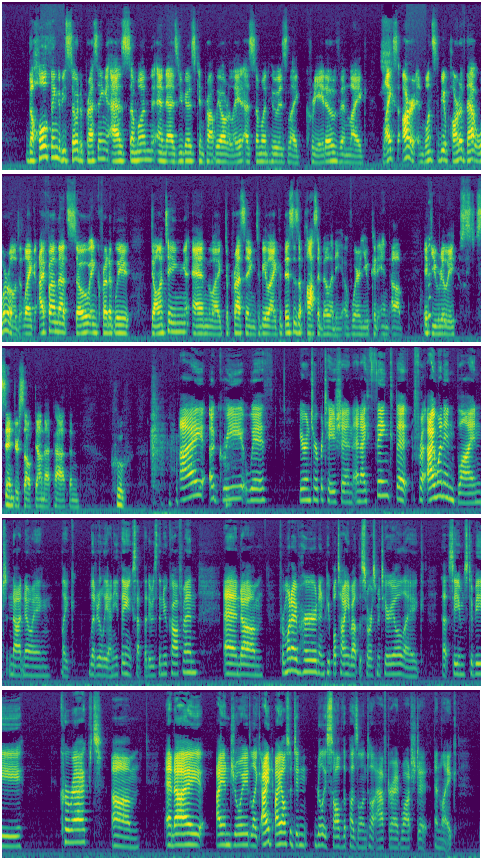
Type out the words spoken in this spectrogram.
the whole thing to be so depressing as someone and as you guys can probably all relate as someone who is like creative and like likes art and wants to be a part of that world. Like i found that so incredibly daunting and like depressing to be like this is a possibility of where you could end up if you really send yourself down that path and whew, I agree with your interpretation, and I think that for, I went in blind, not knowing like literally anything except that it was the new Kaufman, and um, from what I've heard and people talking about the source material, like that seems to be correct. Um, and I I enjoyed like I I also didn't really solve the puzzle until after I'd watched it and like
